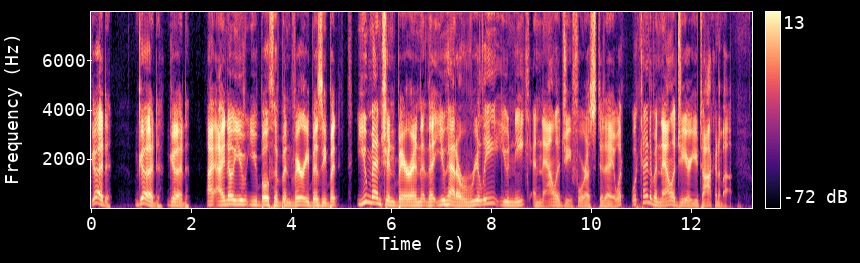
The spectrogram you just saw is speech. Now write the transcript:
Good, good, good. I, I know you you both have been very busy, but you mentioned Baron that you had a really unique analogy for us today. What what kind of analogy are you talking about?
